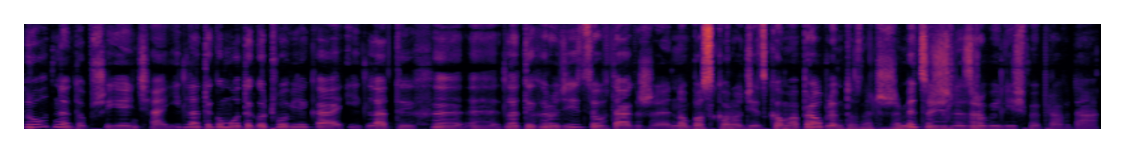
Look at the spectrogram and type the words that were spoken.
trudne do przyjęcia i dla tego młodego człowieka, i dla tych, e, dla tych rodziców, tak, że no bo skoro dziecko ma problem, to znaczy, że my coś źle zrobiliśmy, prawda?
